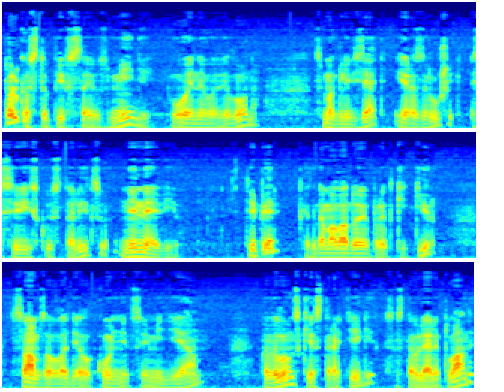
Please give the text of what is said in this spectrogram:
Только вступив в союз с Мидией, воины Вавилона смогли взять и разрушить ассирийскую столицу Ниневию. Теперь, когда молодой и прыткий Кир сам завладел конницей Медиан, вавилонские стратеги составляли планы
